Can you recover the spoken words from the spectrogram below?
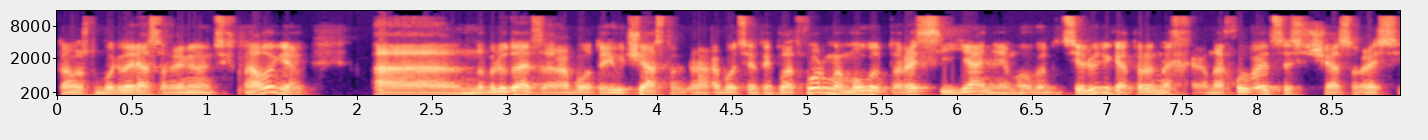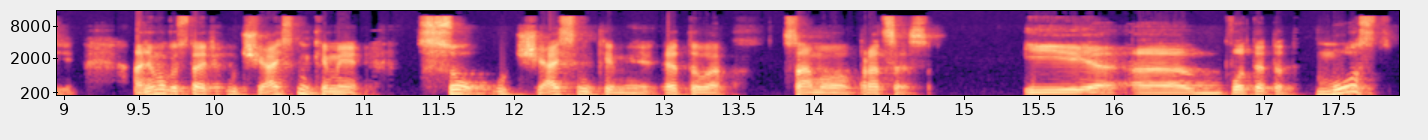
потому что благодаря современным технологиям а, наблюдать за работой и участвовать в работе этой платформы могут россияне, могут те люди, которые находятся сейчас в России. Они могут стать участниками, соучастниками этого самого процесса. И э, вот этот мост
